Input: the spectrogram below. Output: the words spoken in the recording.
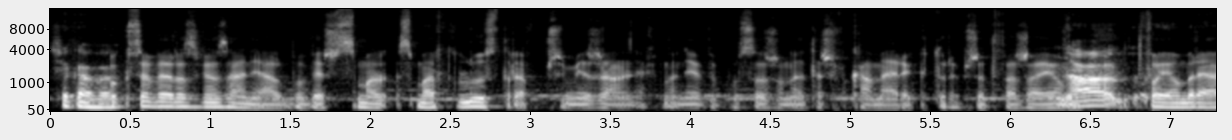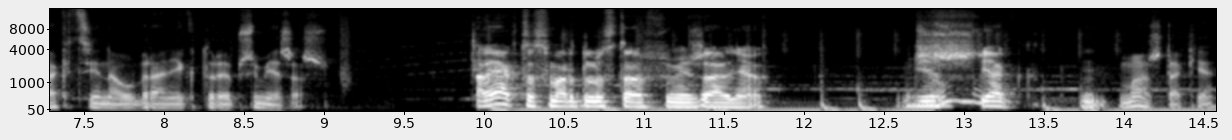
Ciekawe. Boksowe rozwiązania, albo wiesz, smart, smart lustra w przymierzalniach, no nie? Wyposażone też w kamery, które przetwarzają A, twoją reakcję na ubranie, które przymierzasz. ale jak to smart lustra w przymierzalniach? Widzisz, No, jak... Masz takie.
